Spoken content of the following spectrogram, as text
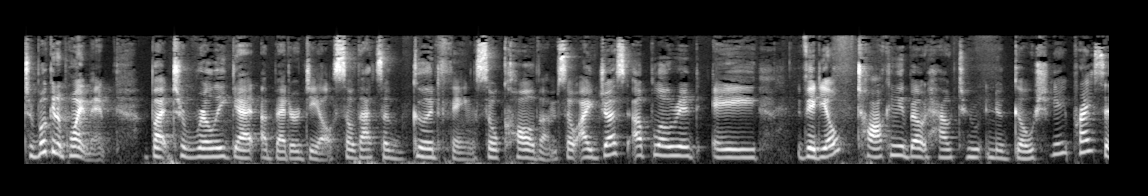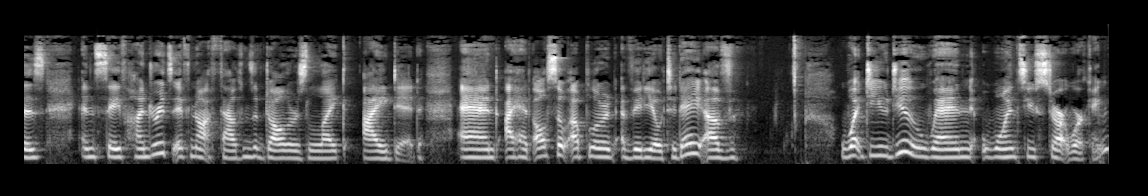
to book an appointment, but to really get a better deal. So that's a good thing. So call them. So I just uploaded a video talking about how to negotiate prices and save hundreds, if not thousands of dollars, like I did. And I had also uploaded a video today of what do you do when once you start working,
